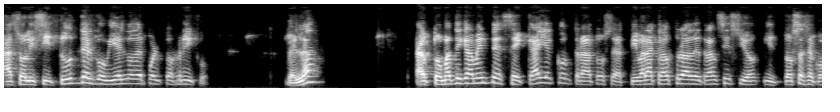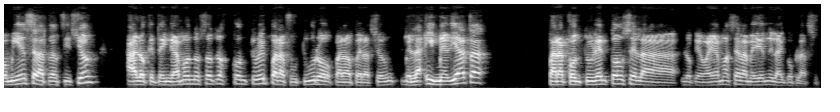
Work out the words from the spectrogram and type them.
a solicitud del gobierno de Puerto Rico, ¿verdad? Automáticamente se cae el contrato, se activa la cláusula de transición y entonces se comienza la transición a lo que tengamos nosotros construir para futuro, para operación ¿verdad? inmediata, para construir entonces lo que vayamos a hacer a mediano y largo plazo.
